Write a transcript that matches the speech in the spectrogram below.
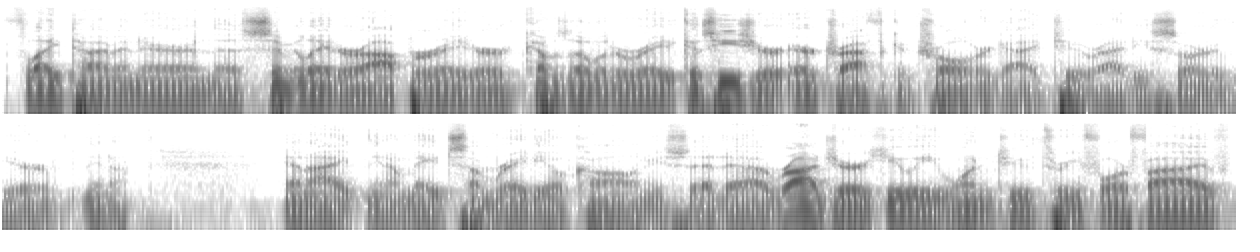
flight time in there, and the simulator operator comes over to radio because he's your air traffic controller guy too, right? He's sort of your you know. And I, you know, made some radio call, and he said, uh, "Roger, Huey, one, two, three, four, five.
